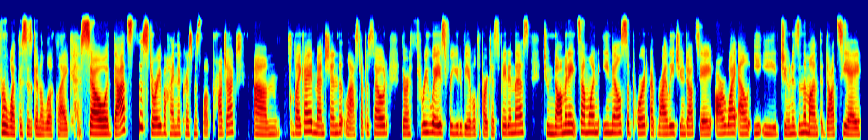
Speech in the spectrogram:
for what this is going to look like. So that's the story behind the Christmas Love Project. Um, like I had mentioned last episode, there are three ways for you to be able to participate in this. To nominate someone, email support at ryleejune.ca, R Y L E E, June is in the month.ca.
